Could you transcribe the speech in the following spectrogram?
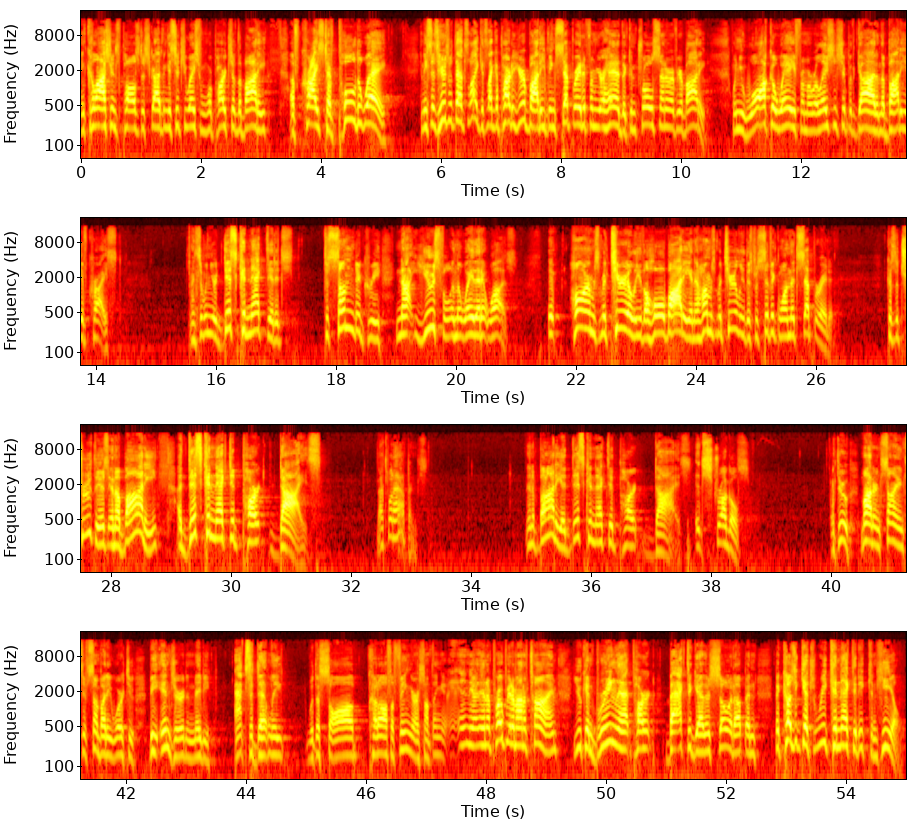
In Colossians, Paul's describing a situation where parts of the body of Christ have pulled away. And he says, here's what that's like it's like a part of your body being separated from your head, the control center of your body. When you walk away from a relationship with God and the body of Christ. And so when you're disconnected, it's to some degree not useful in the way that it was. It harms materially the whole body, and it harms materially the specific one that's separated. Because the truth is, in a body, a disconnected part dies. That's what happens. In a body, a disconnected part dies, it struggles. And through modern science, if somebody were to be injured and maybe accidentally with a saw cut off a finger or something, in an appropriate amount of time, you can bring that part back together, sew it up, and because it gets reconnected, it can heal.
